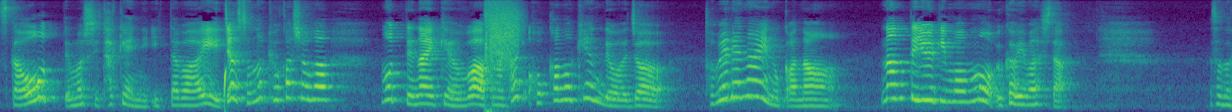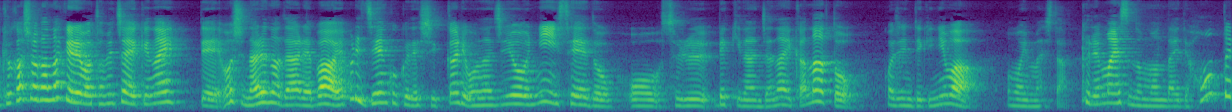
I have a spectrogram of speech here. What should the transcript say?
使おうってもし他県に行った場合じゃあその許可証が持ってない県はその他の県ではじゃあ止めれないのかな？なんていう疑問も浮かびました。その許可証がなければ止めちゃいけないってもしなるのであればやっぱり全国でしっかり同じように制度をするべきなんじゃないかなと個人的には思いました。車椅子の問題って本当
